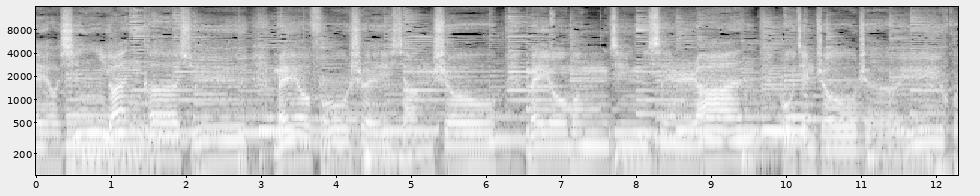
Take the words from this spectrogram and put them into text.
没有心愿可许，没有覆水相守，没有梦境显然，不见皱褶迂回。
